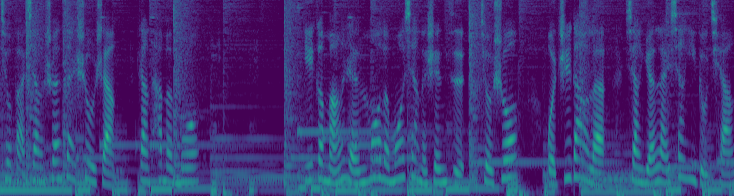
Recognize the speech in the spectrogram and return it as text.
就把象拴在树上，让他们摸。一个盲人摸了摸象的身子，就说：“我知道了，象原来像一堵墙。”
